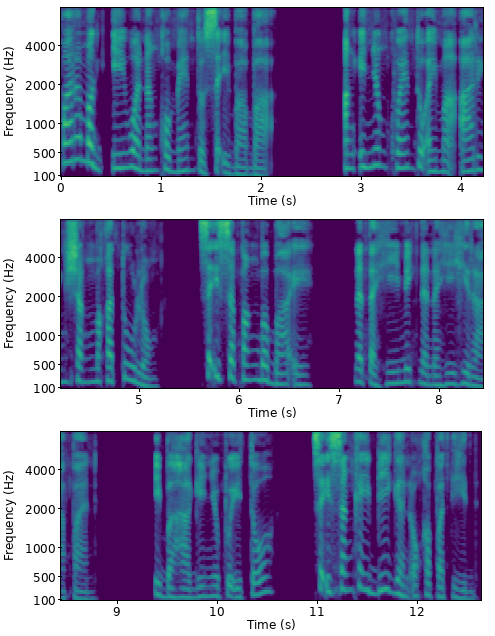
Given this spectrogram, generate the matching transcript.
para mag-iwan ng komento sa ibaba. Ang inyong kwento ay maaring siyang makatulong sa isa pang babae na tahimik na nahihirapan. Ibahagi niyo po ito sa isang kaibigan o kapatid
